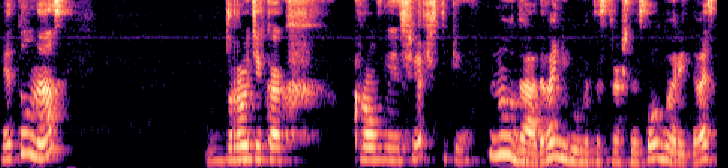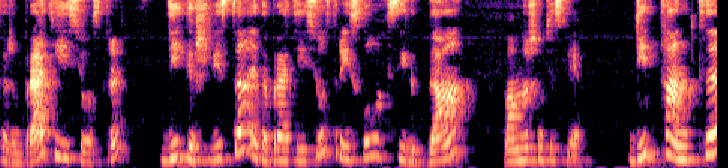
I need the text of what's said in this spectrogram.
это у нас, Вроде как кровные сверстники. ну да, давай не будем это страшное слово говорить, давай скажем братья и сестры. Die Geschwister – это братья и сестры, и слово всегда во множественном числе. Die Tante,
